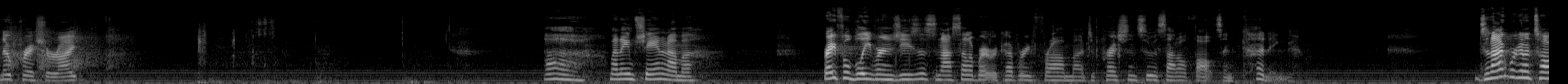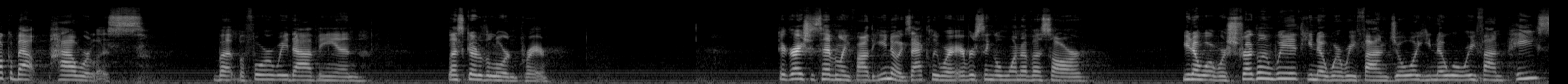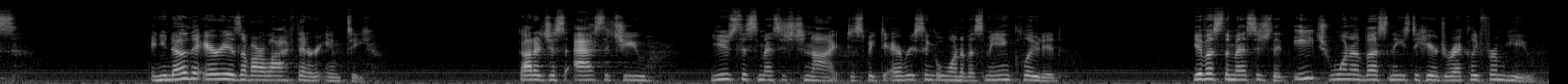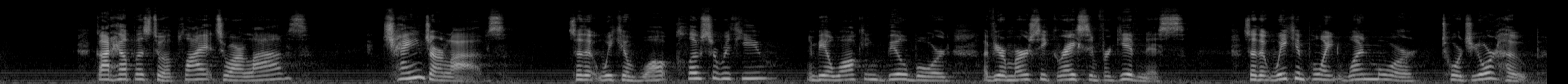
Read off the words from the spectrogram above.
No pressure, right? Ah, my name's Shannon. I'm a grateful believer in Jesus, and I celebrate recovery from uh, depression, suicidal thoughts, and cutting. Tonight we're going to talk about powerless. But before we dive in, let's go to the Lord in prayer. Dear gracious Heavenly Father, you know exactly where every single one of us are. You know what we're struggling with. You know where we find joy. You know where we find peace. And you know the areas of our life that are empty. God, I just ask that you use this message tonight to speak to every single one of us, me included. Give us the message that each one of us needs to hear directly from you. God, help us to apply it to our lives, change our lives so that we can walk closer with you and be a walking billboard of your mercy, grace, and forgiveness so that we can point one more towards your hope,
